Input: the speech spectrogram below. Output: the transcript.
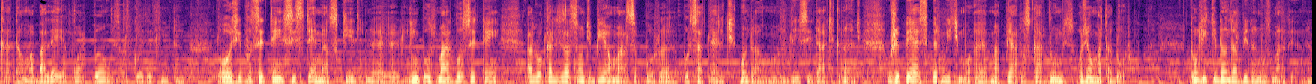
Catar uma baleia com arpão, essas coisas, enfim. Então, hoje você tem sistemas que eh, limpam os mares, você tem a localização de biomassa por, eh, por satélite, quando há uma densidade grande. O GPS permite eh, mapear os cardumes, hoje é um matadouro. Né? Estão liquidando a vida nos mares. Né?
